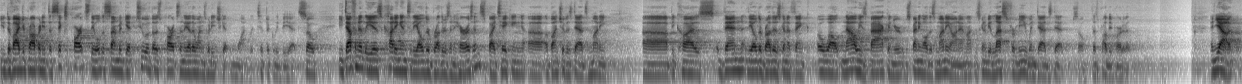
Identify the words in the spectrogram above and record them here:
you divide your property into six parts. The oldest son would get two of those parts, and the other ones would each get one, would typically be it. So he definitely is cutting into the elder brother's inheritance by taking uh, a bunch of his dad's money. Uh, because then the elder brother is going to think, oh, well, now he's back and you're spending all this money on him. There's going to be less for me when dad's dead. So that's probably part of it. And yeah,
